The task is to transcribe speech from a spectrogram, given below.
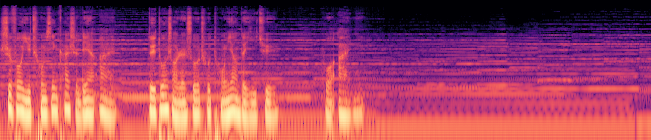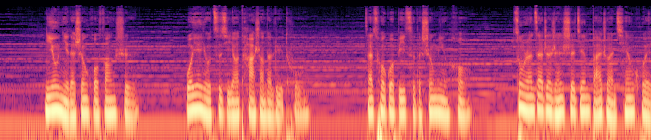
是否已重新开始恋爱对多少人说出同样的一句我爱你你有你的生活方式我也有自己要踏上的旅途。在错过彼此的生命后纵然在这人世间百转千回，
